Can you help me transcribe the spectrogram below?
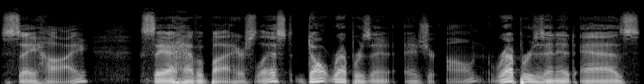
say hi, say I have a buyer's list. Don't represent it as your own. Represent it as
